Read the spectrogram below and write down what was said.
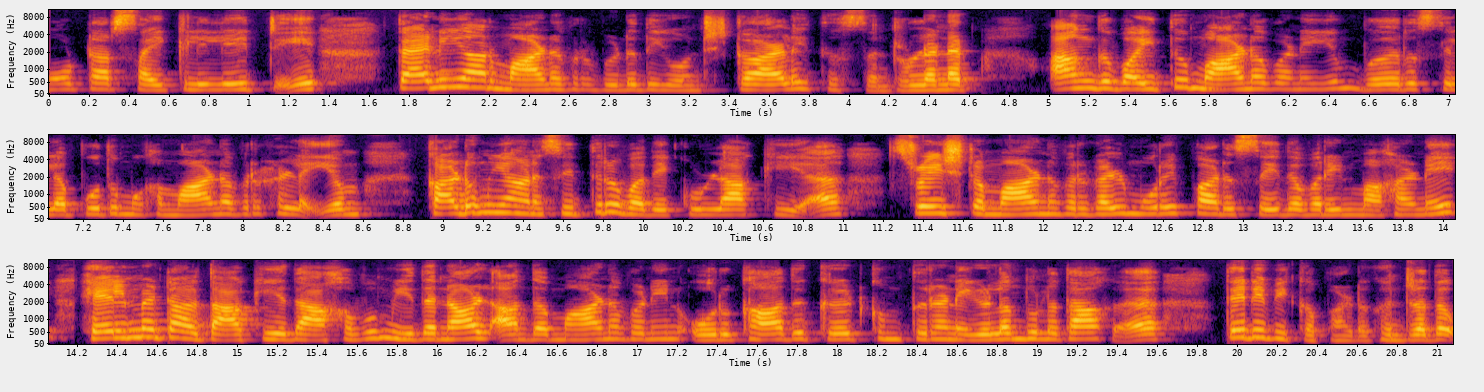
மோட்டார் சைக்கிளில் ஏற்றி தனியார் மாணவர் விடுதி ஒன்றிற்கு அழைத்து சென்றுள்ளனர். அங்கு வைத்து மாணவனையும் வேறு சில புதுமுக மாணவர்களையும் கடுமையான சித்திரவதைக்குள்ளாக்கிய சிரேஷ்ட மாணவர்கள் முறைப்பாடு செய்தவரின் மகனை ஹெல்மெட்டால் தாக்கியதாகவும் இதனால் அந்த மாணவனின் ஒரு காது கேட்கும் திறனை இழந்துள்ளதாக தெரிவிக்கப்படுகின்றது.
